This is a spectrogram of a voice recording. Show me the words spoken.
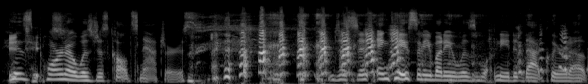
His takes- porno was just called Snatchers. just in, in case anybody was needed that cleared up.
